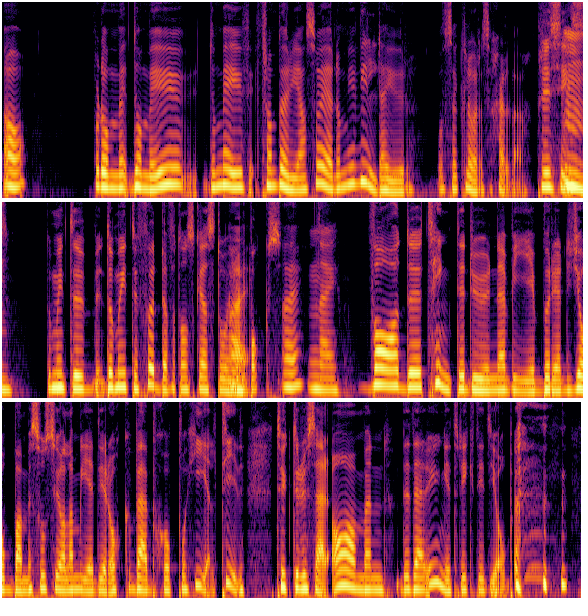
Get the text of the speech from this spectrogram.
Ja, för de, de, är ju, de är ju, från början så är de ju vilda djur och ska klara sig själva. Precis. Mm. De, är inte, de är inte födda för att de ska stå i en Nej. box. Nej. Nej. Vad tänkte du när vi började jobba med sociala medier och webbshop på heltid? Tyckte du så här, ja ah, men det där är ju inget riktigt jobb.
